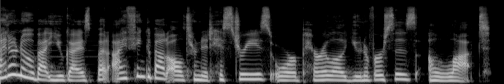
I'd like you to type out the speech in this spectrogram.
I don't know about you guys, but I think about alternate histories or parallel universes a lot.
